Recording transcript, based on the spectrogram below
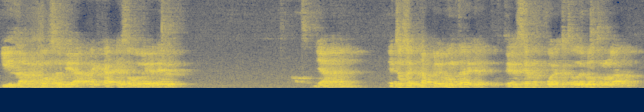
Y la responsabilidad recae sobre él. ¿Ya? Entonces la pregunta es, ¿ustedes se han puesto del otro lado?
